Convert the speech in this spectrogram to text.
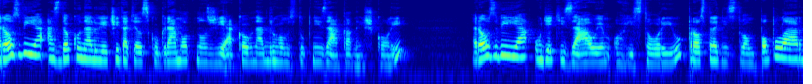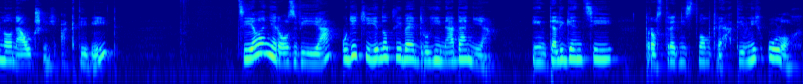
Rozvíja a zdokonaluje čitateľskú gramotnosť žiakov na druhom stupni základnej školy – Rozvíja u detí záujem o históriu prostredníctvom populárno-naučných aktivít. Cieľene rozvíja u detí jednotlivé druhy nadania, inteligencií prostredníctvom kreatívnych úloh.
